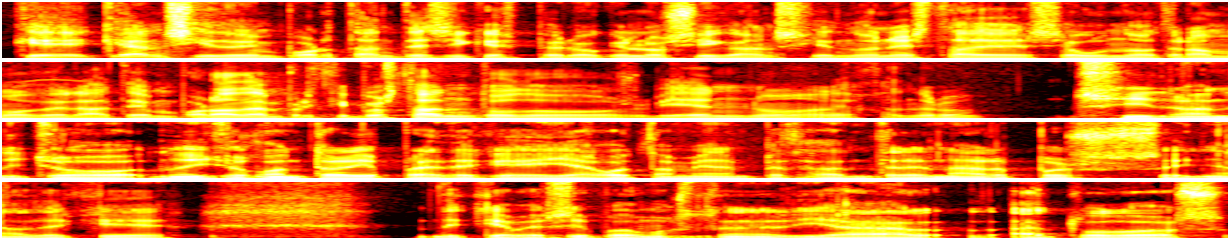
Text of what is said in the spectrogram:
que, que han sido importantes y que espero que lo sigan siendo en este segundo tramo de la temporada. En principio están todos bien, ¿no, Alejandro? Sí, no han dicho, no han dicho contrario. Parece que Iago también ha empezado a entrenar, pues señal de que, de que a ver si podemos tener ya a todos.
